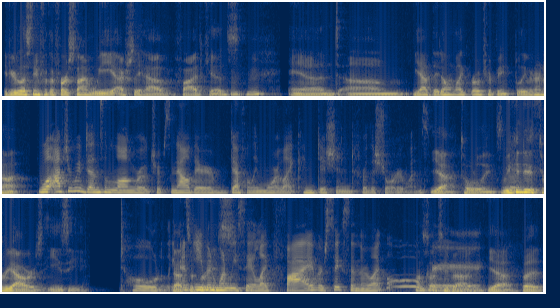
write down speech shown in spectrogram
If you're listening for the first time, we actually have five kids, Mhm. And um, yeah, they don't like road tripping. Believe it or not. Well, after we've done some long road trips, now they're definitely more like conditioned for the shorter ones. Yeah, totally. So we can do three hours easy. Totally. That's and even when we say like five or six, and they're like, oh, That's okay. not too bad. Yeah, but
